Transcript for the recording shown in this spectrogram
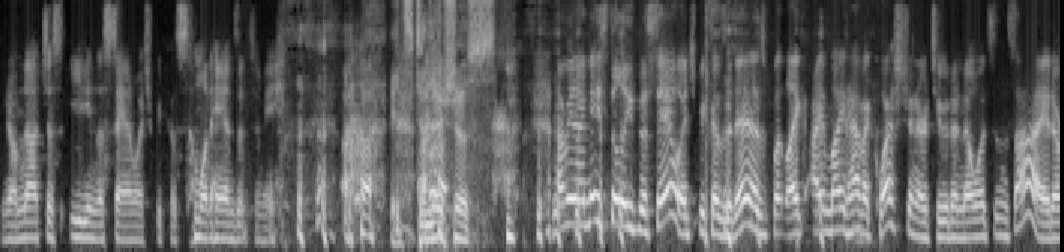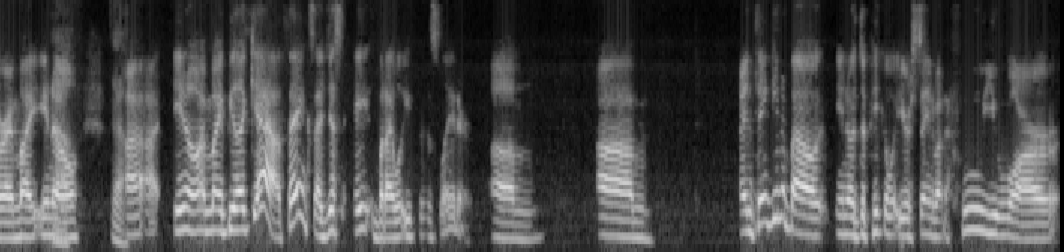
You know, I'm not just eating the sandwich because someone hands it to me. it's delicious. I mean, I may still eat the sandwich because it is, but like I might have a question or two to know what's inside, or I might, you know, Yeah. Yeah. Uh, you know, I might be like, yeah, thanks, I just ate, but I will eat this later. Um, um, and thinking about, you know, Deepika, what you're saying about who you are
